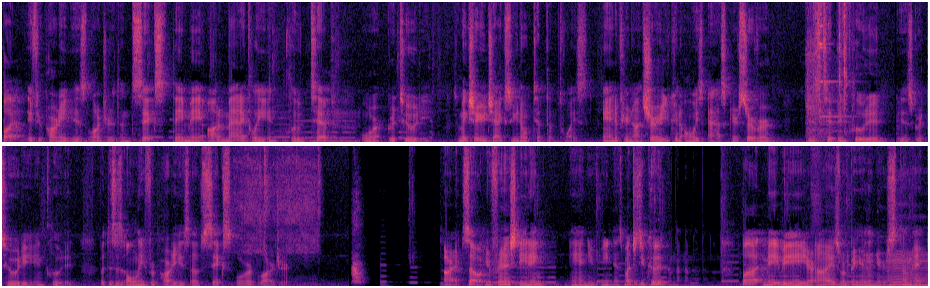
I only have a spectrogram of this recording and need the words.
but if your party is larger than 6, they may automatically include tip or gratuity. So make sure you check so you don't tip them twice. And if you're not sure, you can always ask your server, is tip included, is gratuity included? But this is only for parties of six or larger. Alright, so you're finished eating and you've eaten as much as you could. But maybe your eyes were bigger than your stomach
